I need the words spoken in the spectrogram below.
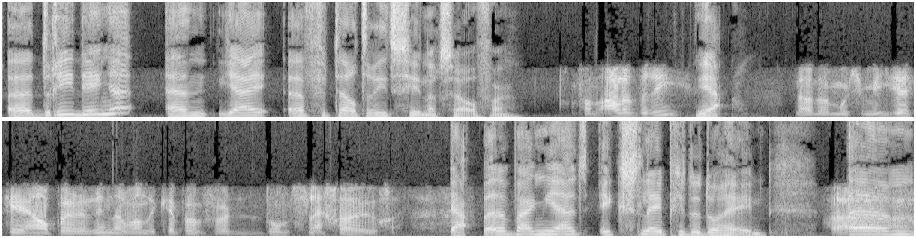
eh, drie dingen en jij eh, vertelt er iets zinnigs over. Van alle drie? Ja. Nou, dan moet je me iedere keer helpen herinneren, want ik heb een verdomd slecht geheugen. Ja, dat maakt niet uit. Ik sleep je er doorheen. Ah, Ehm,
